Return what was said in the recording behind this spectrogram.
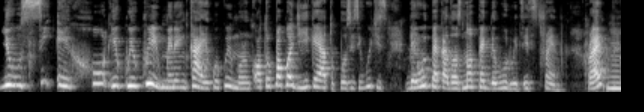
you will see a whole ikwikwi mere nke a, ikwikwi mere nke ọtụrụkpọkpọ ji ike ya tụpụ osisi, which is the woodpecker does not peck the wood with its strength, right? Mm.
